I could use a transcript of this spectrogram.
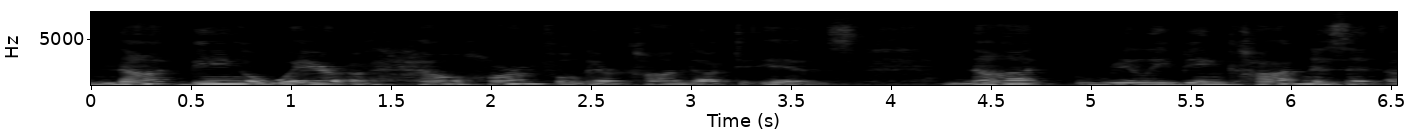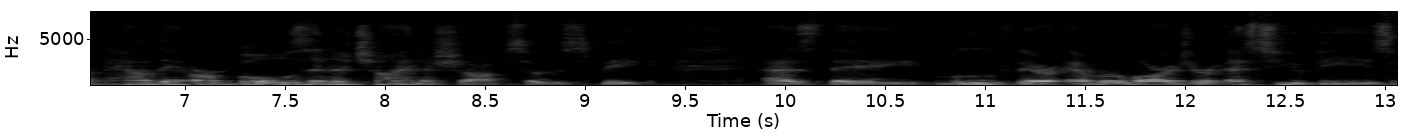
not being aware of how harmful their conduct is, not really being cognizant of how they are bulls in a china shop, so to speak, as they move their ever larger SUVs,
